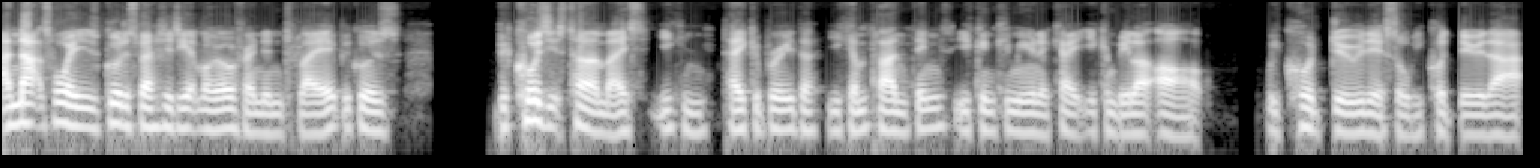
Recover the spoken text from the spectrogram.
and that's why it's good, especially to get my girlfriend into play it because because it's turn based, you can take a breather, you can plan things, you can communicate, you can be like, oh, we could do this or we could do that,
